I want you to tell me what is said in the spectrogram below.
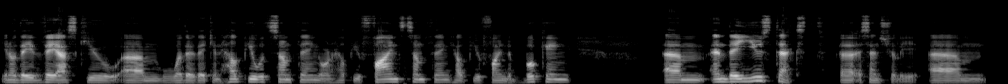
you know, they they ask you um, whether they can help you with something or help you find something, help you find a booking, um, and they use text uh, essentially um,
